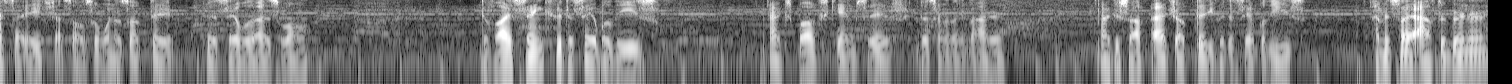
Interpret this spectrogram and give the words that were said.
SIH, that's also Windows Update, you could disable that as well. Device Sync, you could disable these. Xbox Game Save, doesn't really matter. Microsoft Edge Update, you could disable these. I'm MSI Afterburner,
